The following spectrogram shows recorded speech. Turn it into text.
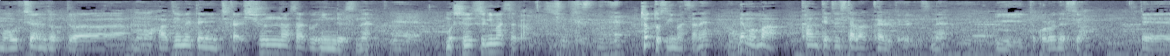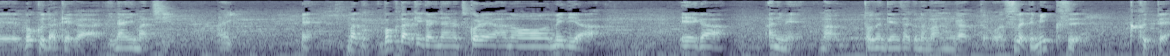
もううちらにとってはもう初めてに近い旬な作品ですね。えもう旬すぎましたか？ーそうですね。ちょっと過ぎましたね、はい。でもまあ完結したばっかりというですねいいところですよ、えー僕だけがいない街。はい。えまあ、僕だけがいない街。これあのメディア映画アニメ、まあ、当然原作の漫画とこう全てミックスでくくって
